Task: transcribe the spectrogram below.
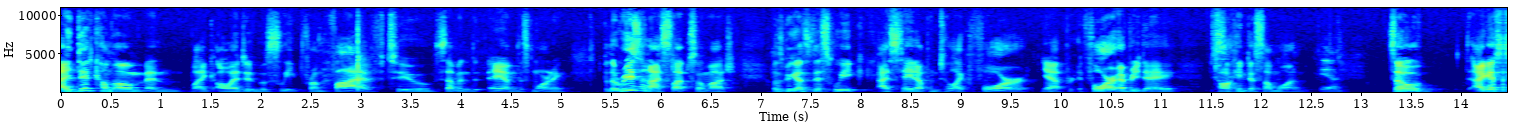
I did come home and like all I did was sleep from five to seven a.m. this morning. But the reason I slept so much was because this week I stayed up until like four. Yeah, four every day talking to someone. Yeah. So I guess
